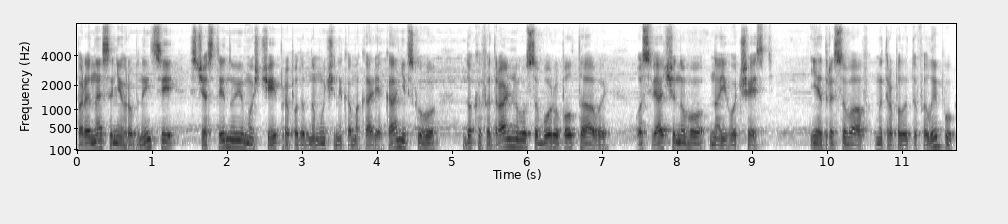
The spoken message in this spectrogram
перенесення гробниці з частиною мощей преподобномученика Макарія Канівського до кафедрального собору Полтави, освяченого на його честь, і адресував митрополиту Филипу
